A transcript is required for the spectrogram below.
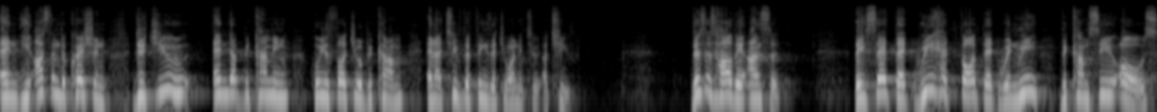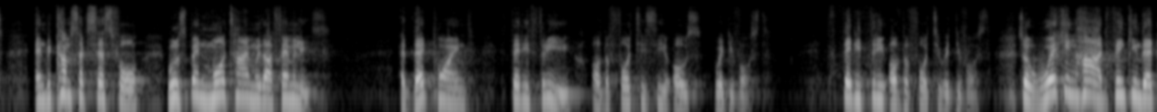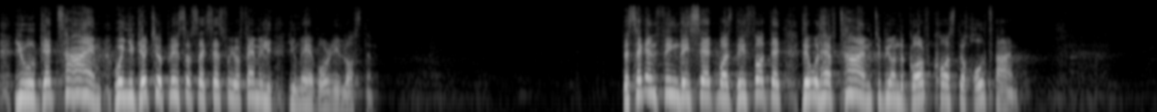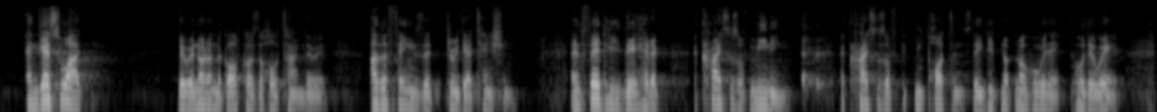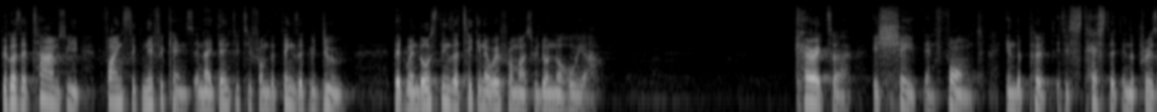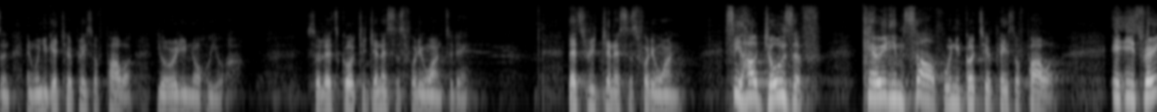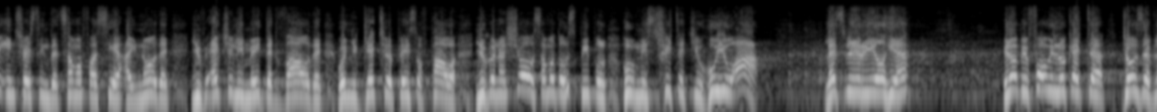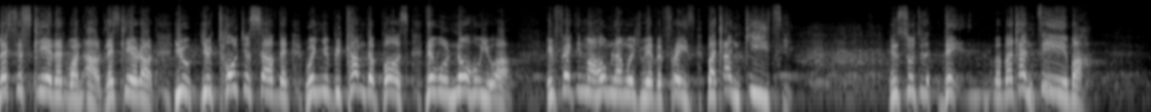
and he asked them the question Did you end up becoming who you thought you would become and achieve the things that you wanted to achieve? This is how they answered. They said that we had thought that when we become CEOs and become successful, we'll spend more time with our families. At that point, 33 of the 40 CEOs were divorced. 33 of the 40 were divorced. So, working hard, thinking that you will get time when you get to a place of success for your family, you may have already lost them. The second thing they said was they thought that they will have time to be on the golf course the whole time. And guess what? They were not on the golf course the whole time. There were other things that drew their attention. And thirdly, they had a, a crisis of meaning a crisis of importance. They did not know who they, who they were. Because at times we find significance and identity from the things that we do, that when those things are taken away from us, we don't know who we are. Character is shaped and formed in the pit, it is tested in the prison, and when you get to a place of power, you already know who you are. So let's go to Genesis 41 today. Let's read Genesis 41. See how Joseph carried himself when he got to a place of power. It's very interesting that some of us here, I know that you've actually made that vow that when you get to a place of power, you're going to show some of those people who mistreated you who you are. Let's be real here. You know, before we look at uh, Joseph, let's just clear that one out. Let's clear it out. You, you told yourself that when you become the boss, they will know who you are. In fact, in my home language, we have a phrase, but. And so they,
